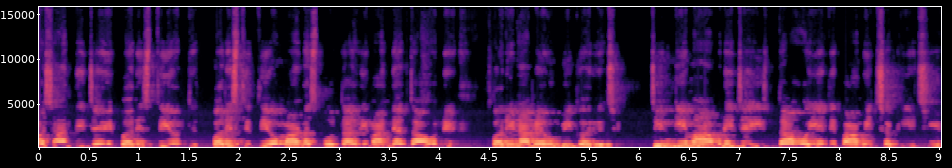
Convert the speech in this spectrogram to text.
અશાંતિ જેવી પરિસ્થિતિઓ પરિસ્થિતિઓ માણસ પોતાની માન્યતાઓને પરિણામે ઊભી કરે છે. જિંદગીમાં આપણે જે ઈચ્છતા હોઈએ તે પામી જ શકીએ છીએ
